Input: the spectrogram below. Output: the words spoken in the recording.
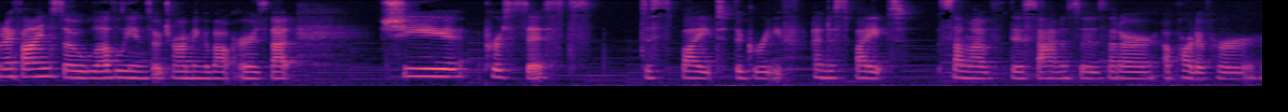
what I find so lovely and so charming about her is that she persists despite the grief and despite some of the sadnesses that are a part of her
